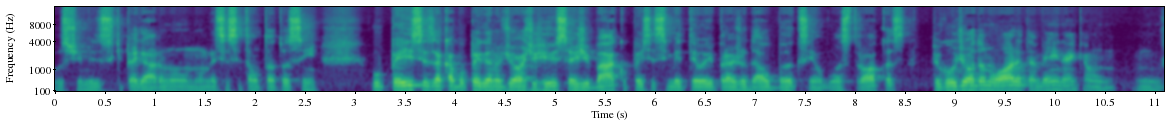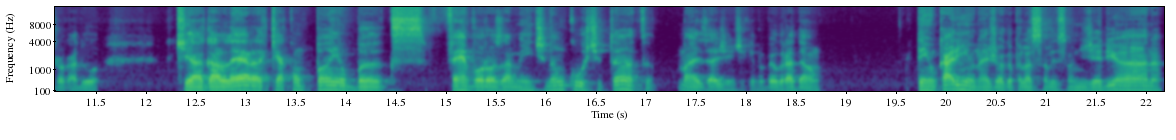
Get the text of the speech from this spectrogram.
os times que pegaram não, não necessitam tanto assim. O Pacers acabou pegando o George Hill e Serge Ibaka, o Pacers se meteu aí para ajudar o Bucks em algumas trocas. Pegou o Jordan Water também, né, que é um, um jogador que a galera que acompanha o Bucks fervorosamente não curte tanto, mas a gente aqui no Belgradão tem um carinho, né? Joga pela seleção nigeriana,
